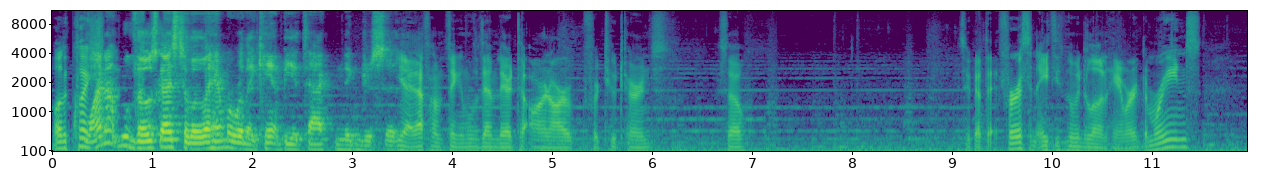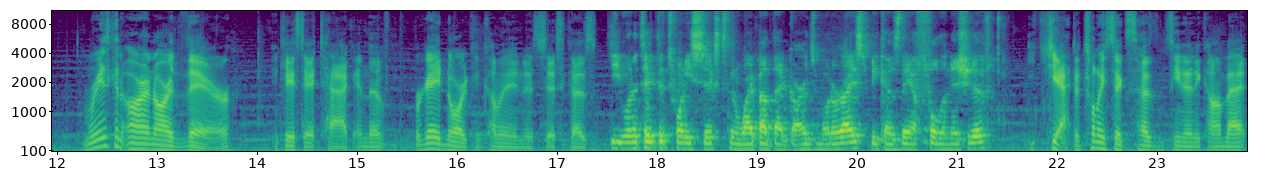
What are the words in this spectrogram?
Well, the question. Why not move those guys to Lillehammer where they can't be attacked and they can just sit? Yeah, that's what I'm thinking. Move them there to R and R for two turns. So. So we got that first and 18th moving to Lillehammer. The Marines, Marines can R and R there in case they attack, and the Brigade Nord can come in and assist because Do you want to take the 26th and wipe out that guards motorized because they have full initiative? yeah, the 26th hasn't seen any combat.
